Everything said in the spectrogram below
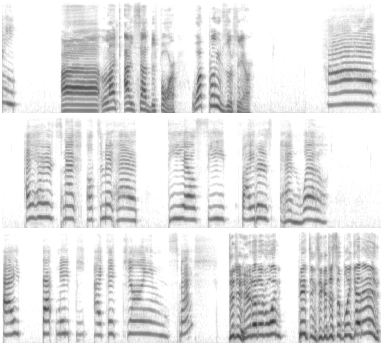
Bunny. Uh, like I said before, what brings you here? Uh, I heard Smash Ultimate had DLC fighters and well, I thought maybe I could join Smash? Did you hear that, everyone? He thinks he could just simply get in!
